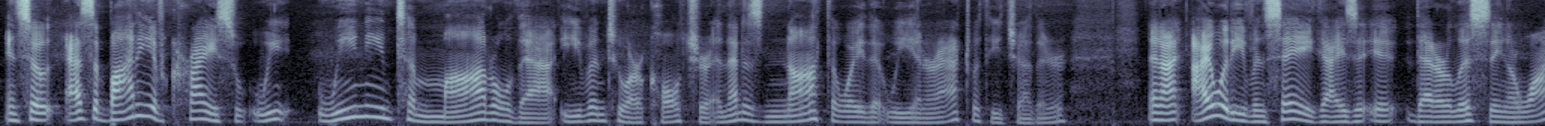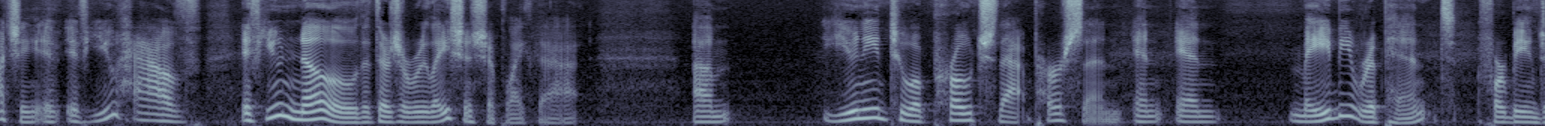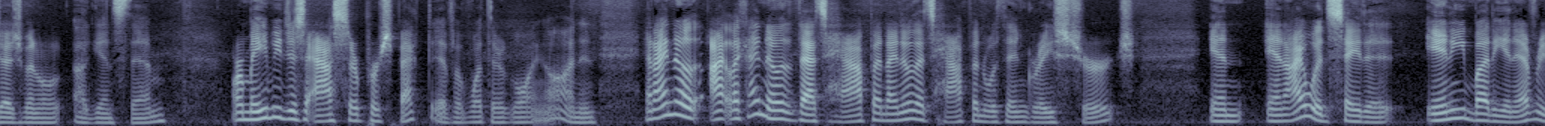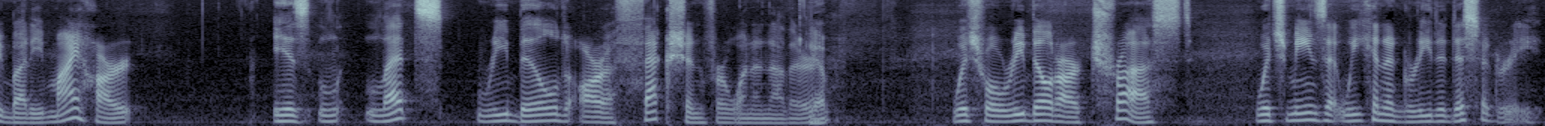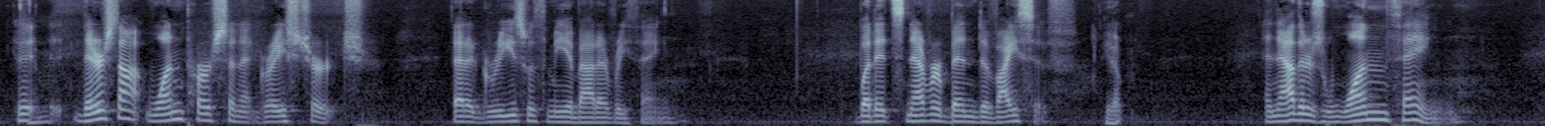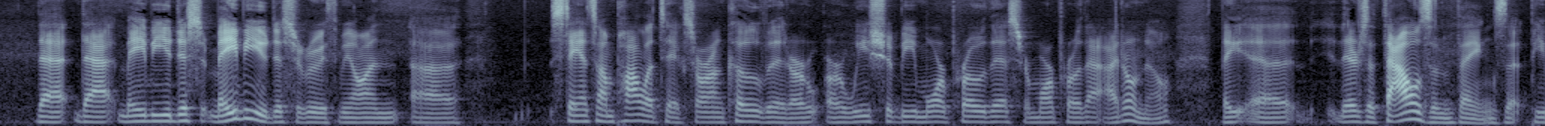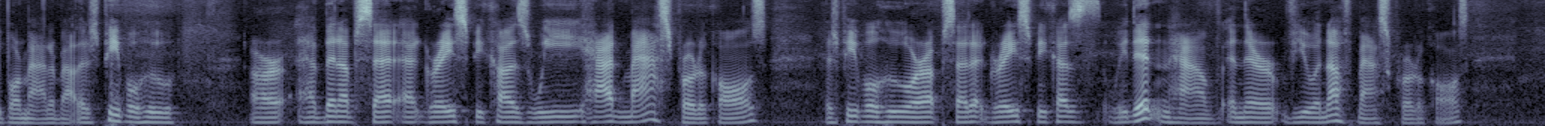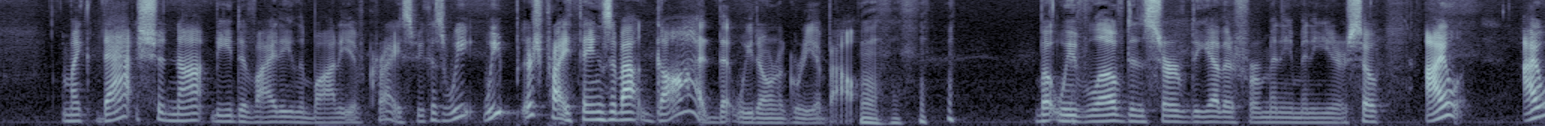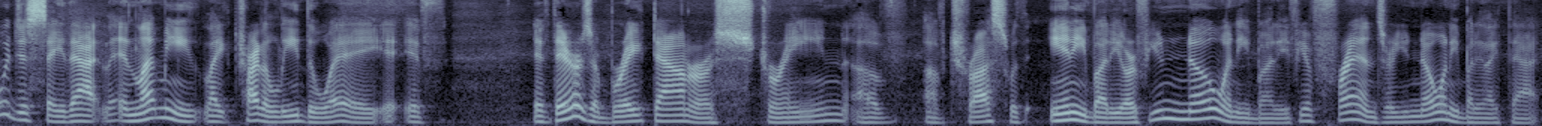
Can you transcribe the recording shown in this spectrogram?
And so, as the body of Christ, we we need to model that even to our culture, and that is not the way that we interact with each other. And I, I would even say, guys it, that are listening or watching, if, if you have, if you know that there's a relationship like that, um, you need to approach that person and and maybe repent for being judgmental against them or maybe just ask their perspective of what they're going on. And and I know I like I know that that's happened. I know that's happened within Grace Church. And and I would say to anybody and everybody my heart is l- let's rebuild our affection for one another Yep. which will rebuild our trust which means that we can agree to disagree. It- There's not one person at Grace Church that agrees with me about everything, but it's never been divisive. Yep. And now there's one thing that that maybe you dis- maybe you disagree with me on uh, stance on politics or on COVID or or we should be more pro this or more pro that. I don't know. They, uh, there's a thousand things that people are mad about. There's people who are have been upset at Grace because we had mask protocols. There's people who are upset at Grace because we didn't have, in their view, enough mask protocols. I'm like that should not be dividing the body of Christ because we we there's probably things about God that we don't agree about. but we've loved and served together for many many years. So I I would just say that and let me like try to lead the way if if there is a breakdown or a strain of of trust with anybody or if you know anybody, if you have friends or you know anybody like that,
